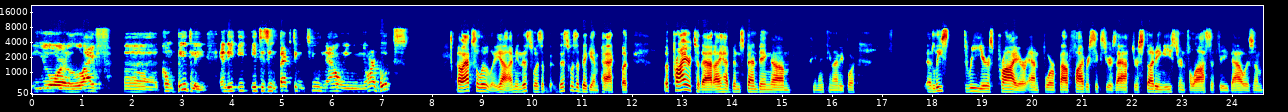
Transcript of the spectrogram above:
your life uh, completely and it, it, is impacting you now in your books Oh, absolutely. Yeah. I mean, this was a this was a big impact, but but prior to that, I had been spending um, see, 1994 at least three years prior, and for about five or six years after, studying Eastern philosophy, Taoism,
